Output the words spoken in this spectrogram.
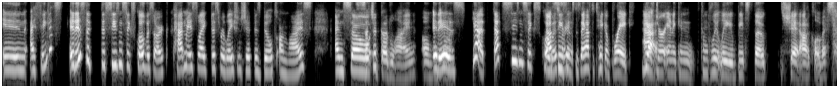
in I think it's it is the the season six Clovis arc. Padme's like this relationship is built on lies, and so such a good line oh my it God. is. Yeah, that's season six Clovis. That's season right? because they have to take a break Yeah. after Anakin completely beats the shit out of Clovis.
